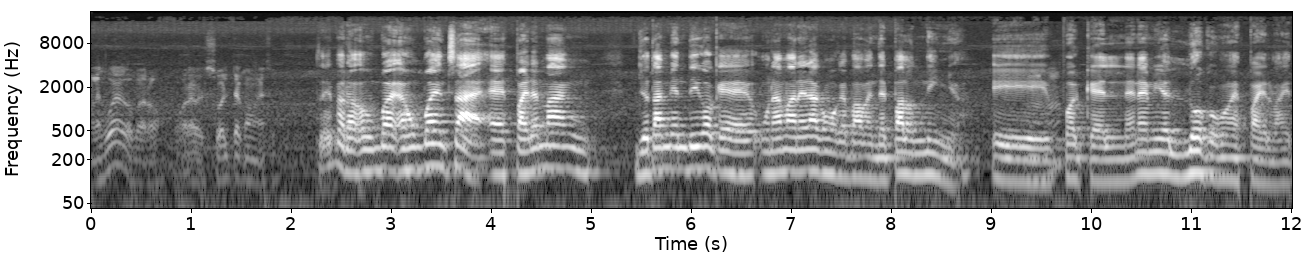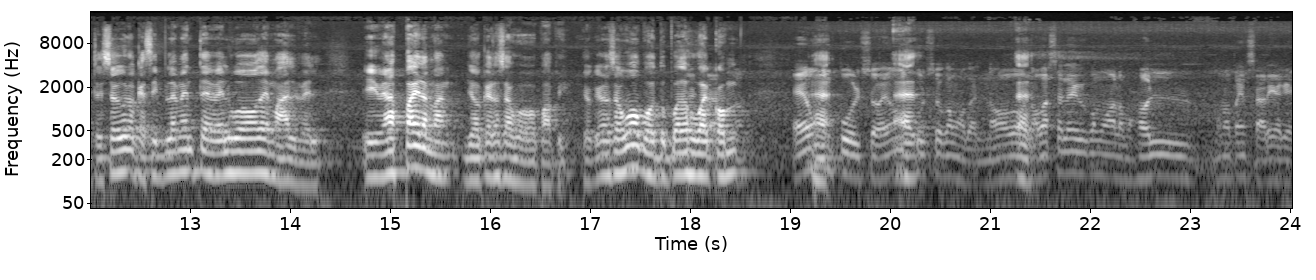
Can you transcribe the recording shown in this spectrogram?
en el juego, pero whatever, suerte con eso. Sí, pero es un buen, es un buen ¿sabes? Spider-Man, yo también digo que es una manera como que para vender para los niños. Y porque el nene mío es loco con Spider-Man. Y estoy seguro que simplemente ve el juego de Marvel y ve a Spider-Man, yo quiero ese juego, papi. Yo quiero ese juego porque tú puedes jugar con... Es un eh, impulso, es un eh, impulso como tal. No, eh. no va a ser como a lo mejor uno pensaría que,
